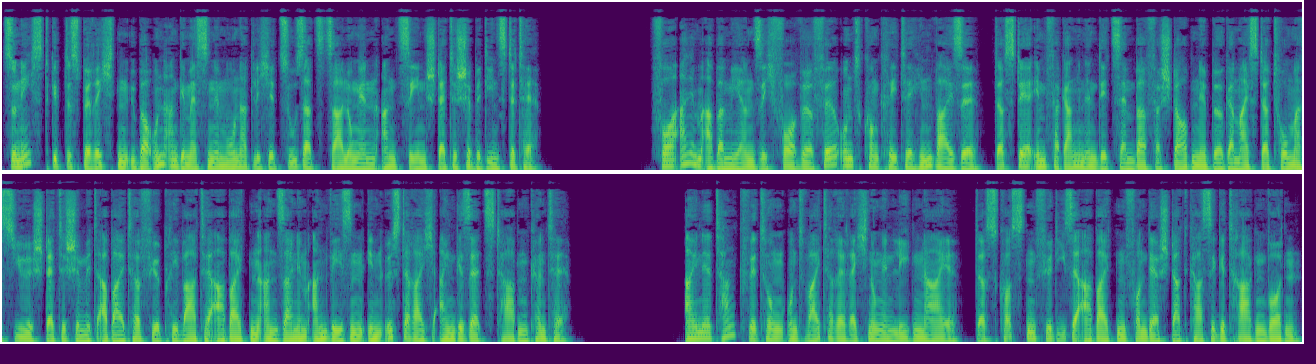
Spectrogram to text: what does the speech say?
Zunächst gibt es Berichten über unangemessene monatliche Zusatzzahlungen an zehn städtische Bedienstete. Vor allem aber mehren sich Vorwürfe und konkrete Hinweise, dass der im vergangenen Dezember verstorbene Bürgermeister Thomas Jühl städtische Mitarbeiter für private Arbeiten an seinem Anwesen in Österreich eingesetzt haben könnte. Eine Tankquittung und weitere Rechnungen legen nahe, dass Kosten für diese Arbeiten von der Stadtkasse getragen wurden.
